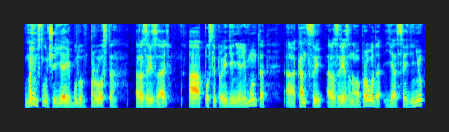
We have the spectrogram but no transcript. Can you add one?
В моем случае я их буду просто разрезать, а после проведения ремонта э, концы разрезанного провода я соединю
